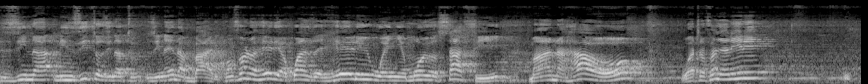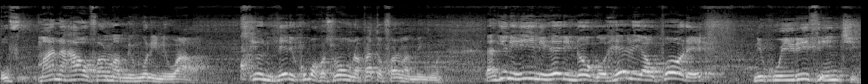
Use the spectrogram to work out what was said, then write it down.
zina ni nzito zina, zinaenda mbali. Kwa mfano heri ya kwanza heri wenye moyo safi maana hao watafanya nini? Uf, maana hao ufalme wa mbinguni ni wao. Hiyo ni heri kubwa kwa sababu unapata ufalme wa mbinguni. Lakini hii ni heri ndogo. Heri ya upole ni kuirithi nchi.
